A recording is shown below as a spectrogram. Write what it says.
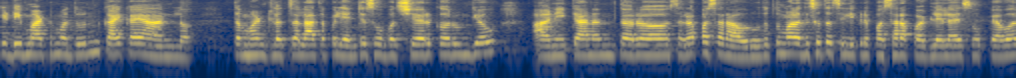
की डीमार्टमधून काय काय आणलं. तर म्हटलं चला आता पहिले यांच्यासोबत शेअर करून घेऊ आणि त्यानंतर सगळा पसारा आवरू. तर तुम्हाला दिसत असेल इकडे पसारा पडलेला आहे सोप्यावर.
